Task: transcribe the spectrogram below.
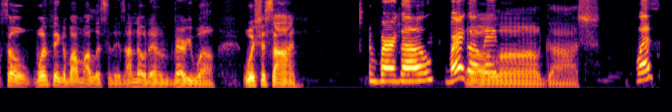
so one thing about my listeners, I know them very well. What's your sign? Virgo, Virgo, oh, baby. Lord, gosh. What's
